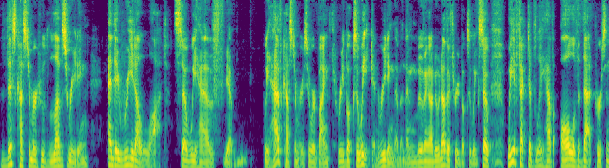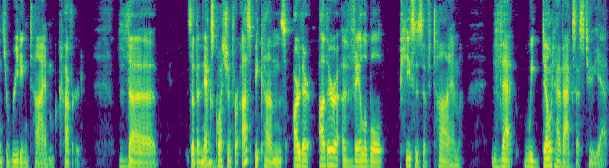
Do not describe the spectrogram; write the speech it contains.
this customer who loves reading and they read a lot. So we have, you know, we have customers who are buying three books a week and reading them and then moving on to another three books a week. So we effectively have all of that person's reading time covered. The so the next question for us becomes are there other available pieces of time that we don't have access to yet?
